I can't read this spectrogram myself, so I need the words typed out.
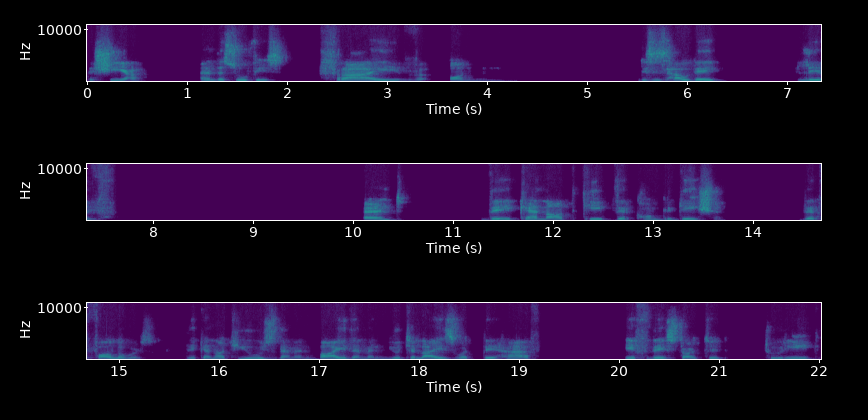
the Shia and the Sufis thrive on. This is how they live. And they cannot keep their congregation, their followers, they cannot use them and buy them and utilize what they have if they started to read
